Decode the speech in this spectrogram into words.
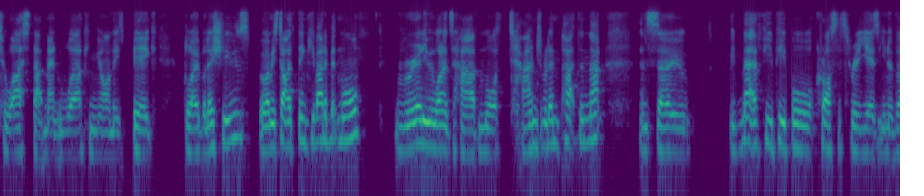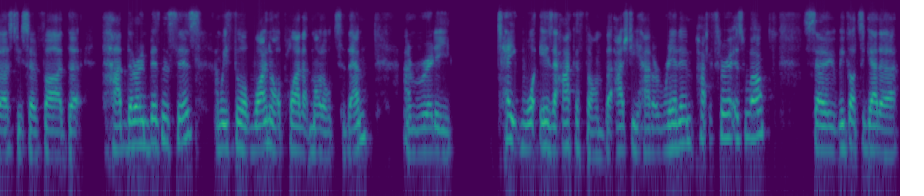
to us, that meant working on these big global issues. But when we started thinking about it a bit more, really we wanted to have more tangible impact than that. And so we'd met a few people across the three years at university so far that had their own businesses and we thought why not apply that model to them and really take what is a hackathon but actually have a real impact through it as well. So we got together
